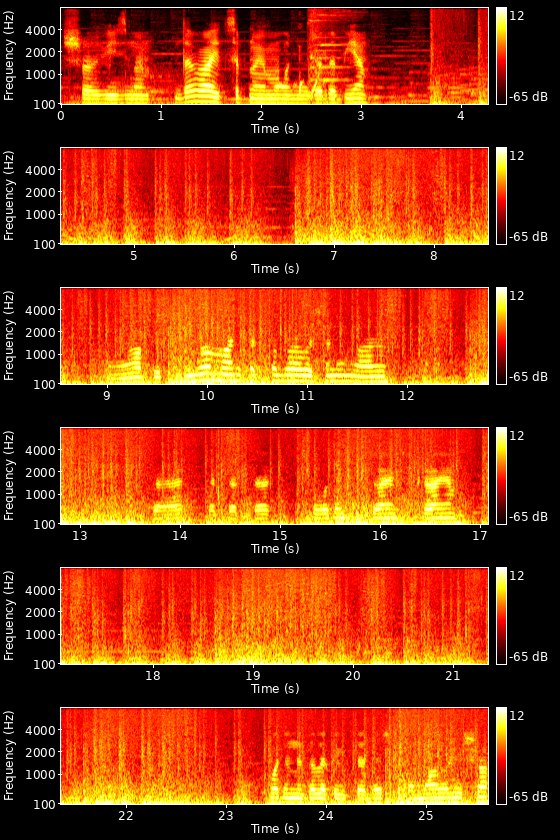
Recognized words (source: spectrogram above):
що візьмем? Давай цепною молнію задоб'ємо. О, тут нормально так собралося, нормально. Так, так, так, так. Ходим, тікаємо, тікаємо. Ходимо недалеко від сердечка, бо мало ли що.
